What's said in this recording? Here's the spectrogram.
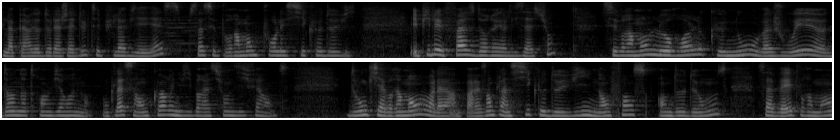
la période de l'âge adulte, et puis la vieillesse. Ça, c'est vraiment pour les cycles de vie. Et puis les phases de réalisation, c'est vraiment le rôle que nous, on va jouer euh, dans notre environnement. Donc là, c'est encore une vibration différente. Donc il y a vraiment, voilà, par exemple, un cycle de vie, une enfance en 2 de 11, ça va être vraiment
